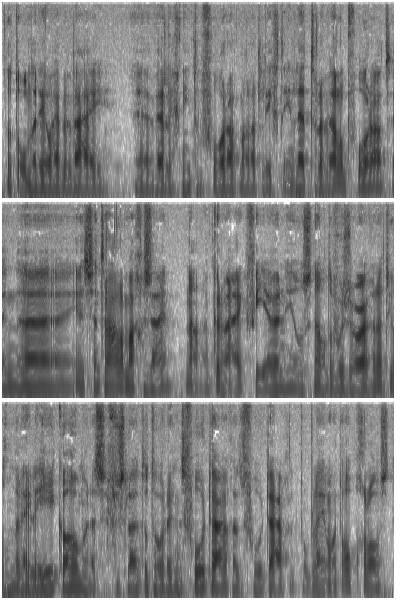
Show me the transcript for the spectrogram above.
Dat onderdeel hebben wij uh, wellicht niet op voorraad, maar dat ligt in letterlijk wel op voorraad in, uh, in het centrale magazijn. Nou, dan kunnen we eigenlijk via hun heel snel ervoor zorgen dat die onderdelen hier komen, dat ze versleuteld worden in het voertuig, dat het voertuig het probleem wordt opgelost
